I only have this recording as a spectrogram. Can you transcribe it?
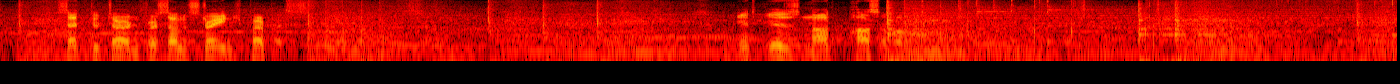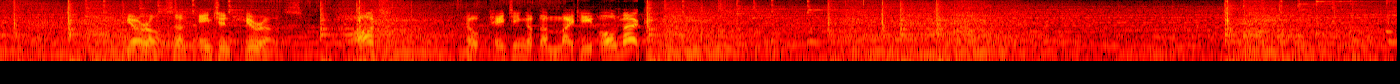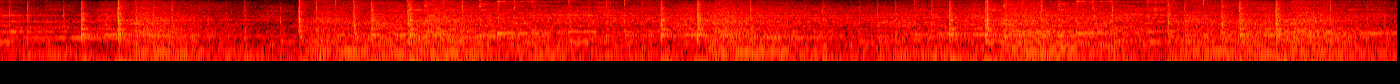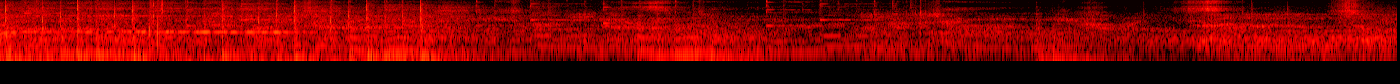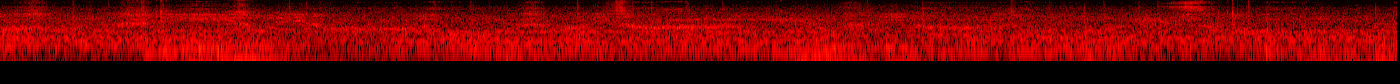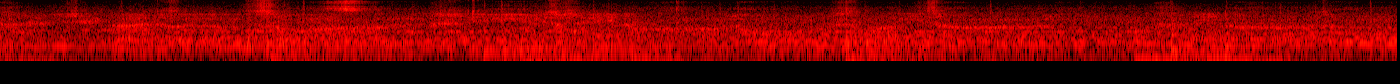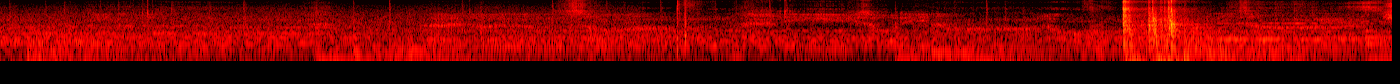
Set to turn for some strange purpose. It is not possible. Murals of ancient heroes. What? No painting of the mighty Olmec?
